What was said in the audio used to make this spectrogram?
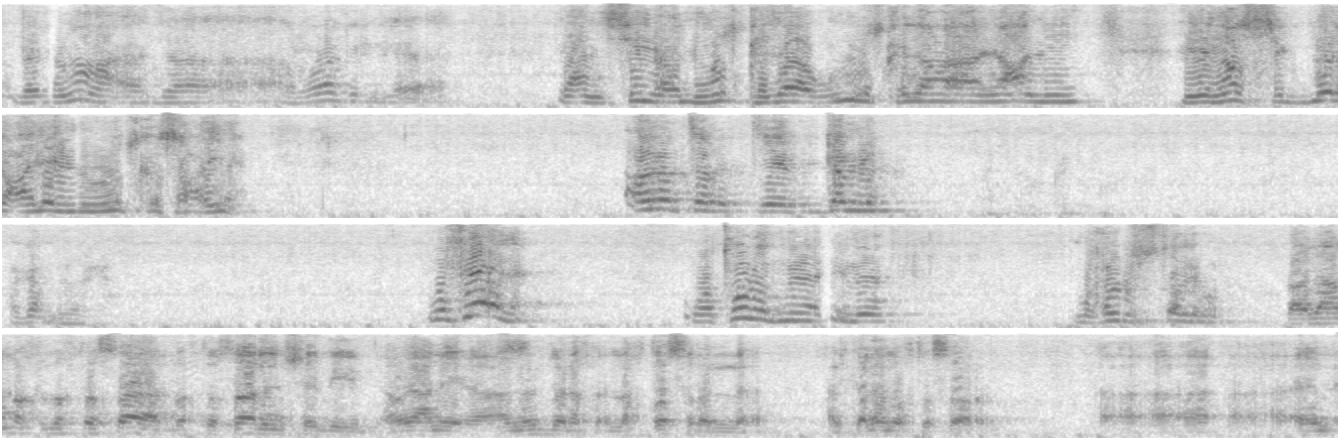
طب يا جماعة ده الراجل يعني سمع النطق ده والنطق ده يعني نص كبير عليه إنه نطق صحيح. بت- بتجامله؟ أجامله. ولا وفعلا وطرد من الإمام. ما خلوش يصلي طبعا باختصار باختصار شديد أو يعني نريد أن نختصر ال- الكلام اختصارا إن,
